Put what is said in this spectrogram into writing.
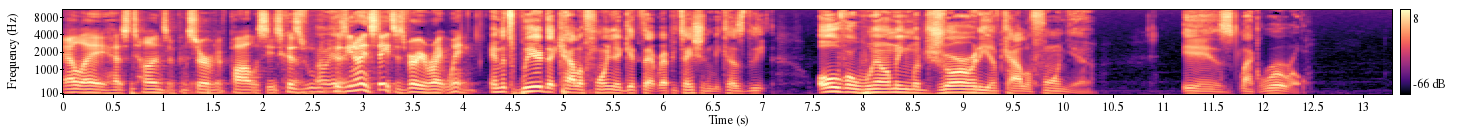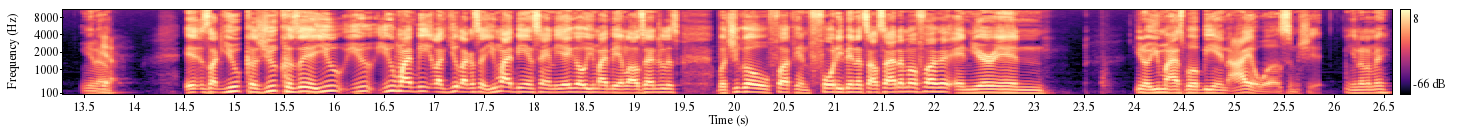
L.A. has tons of conservative policies because Oh, the United States is very right wing. and it's weird that California gets that reputation because the overwhelming majority of California is like rural. You know, Yeah. it's like you because you because you you you might be like you like I said you might be in San Diego, you might be in Los Angeles, but you go fucking forty minutes outside that motherfucker, and you're in, you know, you might as well be in Iowa or some shit. You know what I mean?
